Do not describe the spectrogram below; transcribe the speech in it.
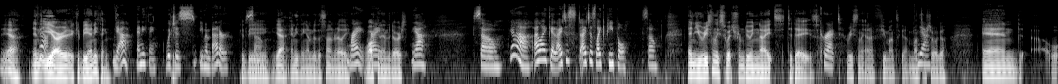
Yeah. In Yeah. the ER, it could be anything. yeah, anything, which is even better. Could be So, yeah anything under the sun, really. Right, Walking right. in the doors. yeah. So yeah, I like it. I just I just like people. So And you recently switched from doing nights to days. correct. Recently, I don't know, a few months ago, a month Yeah. or so ago, and uh,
